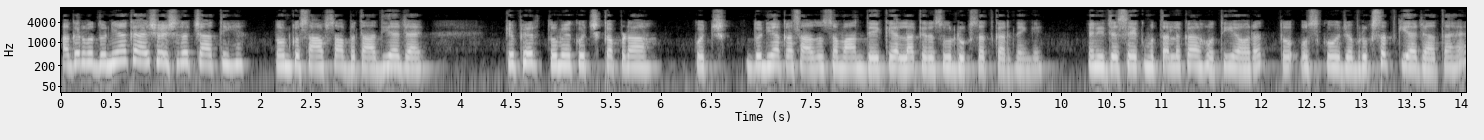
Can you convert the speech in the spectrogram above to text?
اگر وہ دنیا کا عیش و عشرت چاہتی ہیں تو ان کو صاف صاف بتا دیا جائے کہ پھر تمہیں کچھ کپڑا، کچھ دنیا کا ساز و سامان دے کے اللہ کے رسول رخصت کر دیں گے۔ یعنی جیسے ایک متعلقہ ہوتی ہے عورت، تو اس کو جب رخصت کیا جاتا ہے،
